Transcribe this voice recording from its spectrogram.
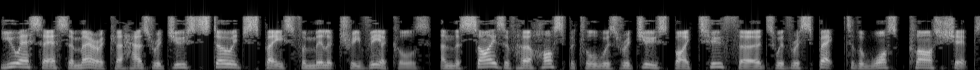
USS America has reduced stowage space for military vehicles, and the size of her hospital was reduced by two-thirds with respect to the WASP-class ships.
